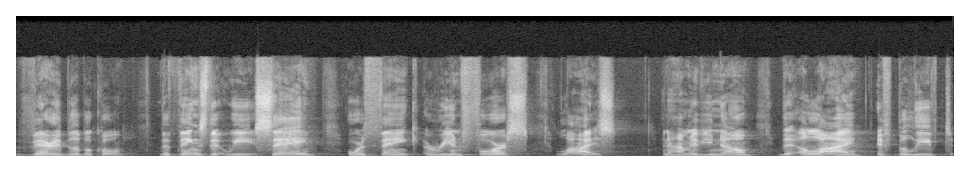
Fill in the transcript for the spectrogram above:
Very biblical. The things that we say or think reinforce lies. And how many of you know that a lie, if believed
